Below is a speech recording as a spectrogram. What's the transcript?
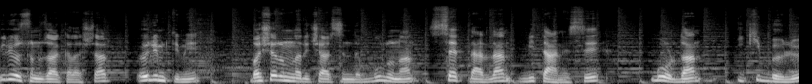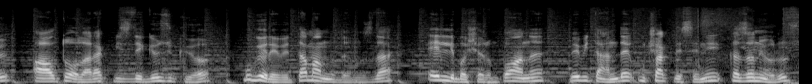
Biliyorsunuz arkadaşlar ölüm timi başarımlar içerisinde bulunan setlerden bir tanesi. Buradan 2 bölü 6 olarak bizde gözüküyor. Bu görevi tamamladığımızda 50 başarım puanı ve bir tane de uçak deseni kazanıyoruz.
